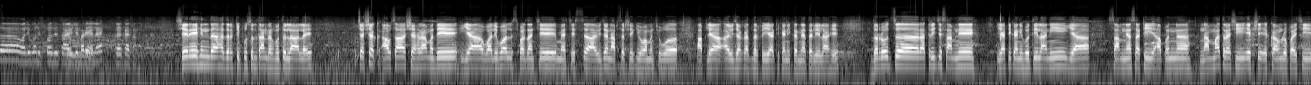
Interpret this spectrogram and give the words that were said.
व्हॉलीबॉल स्पर्धेचं आयोजन केलेलं आहे. काय सांगा शेर हिंद हजरत टिपू सुलतान रहमतुल्ला आलय. चषक औसा शहरामध्ये या व्हॉलीबॉल स्पर्धांचे मॅचेसचं आयोजन अफसर शेख युवा मंच व आपल्या आयोजकांतर्फे या ठिकाणी करण्यात आलेलं आहे. दररोज रात्रीचे सामने या ठिकाणी होतील आणि या सामन्यासाठी आपण नाममात्र अशी एकशे एकावन्न रुपयाची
